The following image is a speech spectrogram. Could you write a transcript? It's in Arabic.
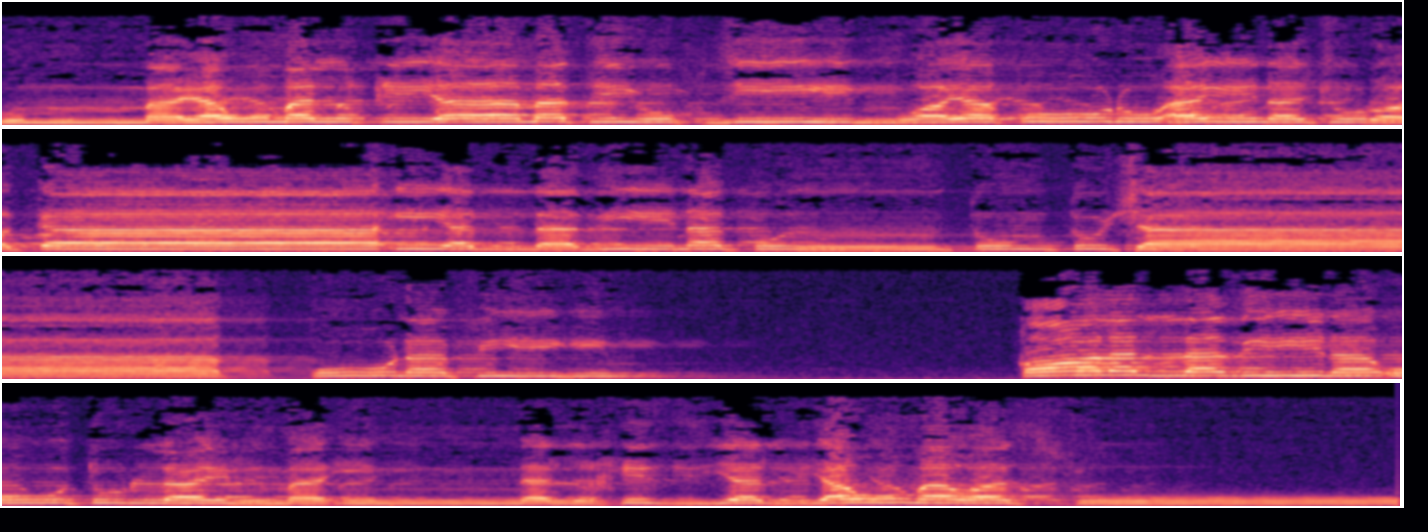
ثم يوم القيامة يخزيهم ويقول أين شركائي الذين كنتم تشاقون فيهم؟ قال الذين أوتوا العلم إن الخزي اليوم والسوء.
